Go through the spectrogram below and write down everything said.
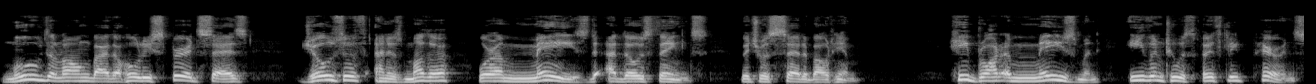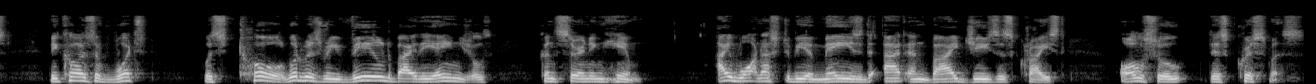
moved along by the Holy Spirit, says Joseph and his mother were amazed at those things which was said about him. He brought amazement even to his earthly parents because of what was told, what was revealed by the angels concerning him. I want us to be amazed at and by Jesus Christ also this Christmas.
